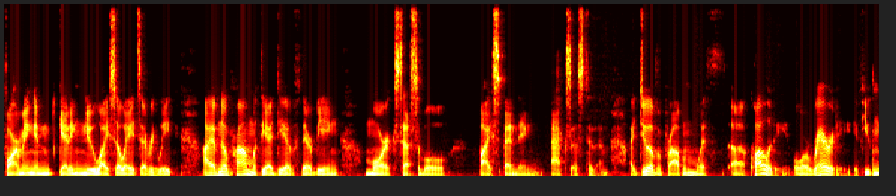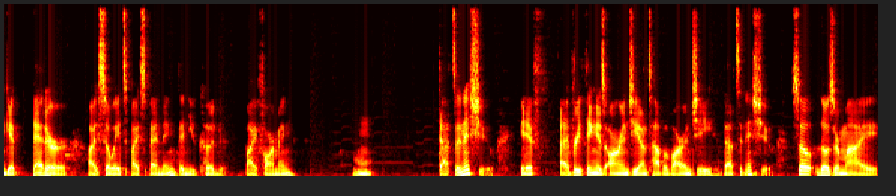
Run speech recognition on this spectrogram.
farming and getting new ISO 8s every week, I have no problem with the idea of there being more accessible by spending access to them. I do have a problem with uh, quality or rarity. If you can get better ISO 8s by spending than you could by farming, that's an issue. If everything is RNG on top of RNG, that's an issue. So those are my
